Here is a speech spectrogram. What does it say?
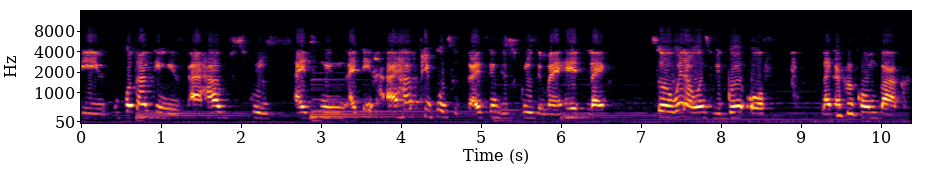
the important thing is I have screws tightening. I think I have people to tighten the screws in my head. Like so, when I want to be going off, like I can mm-hmm. come back.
